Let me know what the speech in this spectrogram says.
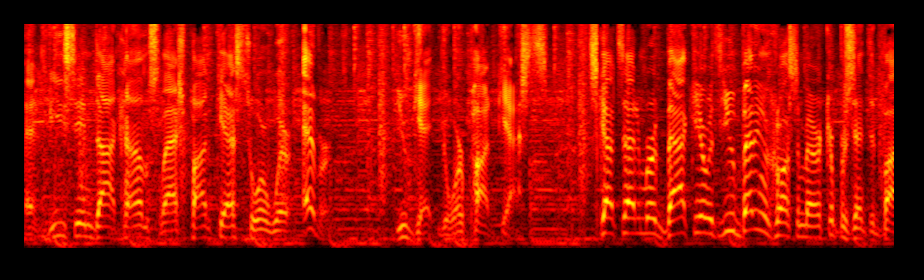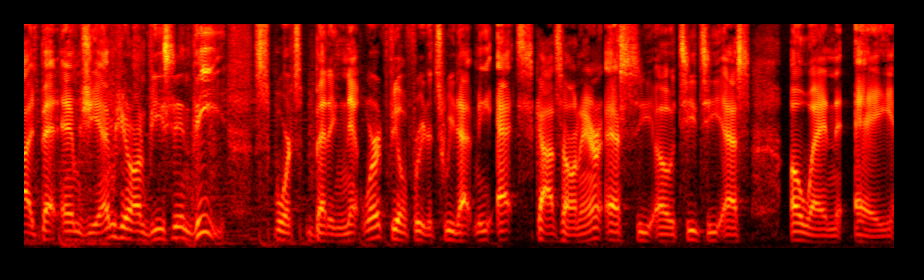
at vsin.com slash podcasts or wherever you get your podcasts. Scott Seidenberg back here with you, betting across America, presented by BetMGM here on VSIN, the sports betting network. Feel free to tweet at me at Scott's On Air, S C O T T S O N A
